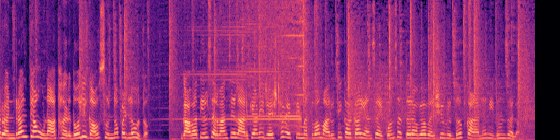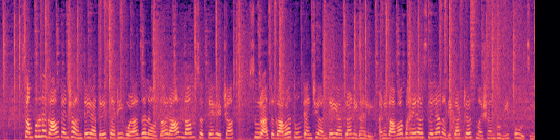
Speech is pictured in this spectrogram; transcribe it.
रणरणत्या उन्हात हरदोली गाव सुन्न पडलं होतं. गावातील सर्वांचे लाडके आणि ज्येष्ठ व्यक्तिमत्व मारुती काका यांचं एकोणसत्तराव्या वर्षी वृद्धपकाळानं निधन झालं. संपूर्ण गाव त्यांच्या अंत्ययात्रेसाठी गोळा झालं होतं. राम नाम सत्य हेच्या सुरात गावातून त्यांची अंत्ययात्रा निघाली आणि गावाबाहेर असलेल्या नदीकाठच्या स्मशानभूमीत पोहोचली.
